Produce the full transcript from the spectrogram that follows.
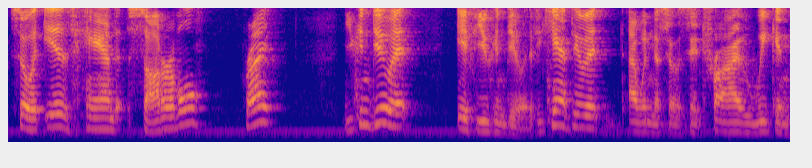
So it is hand solderable, right? You can do it if you can do it. If you can't do it, I wouldn't necessarily say try. We can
